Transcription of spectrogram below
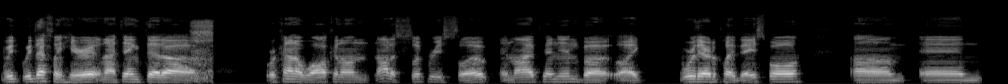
We we definitely hear it, and I think that uh, we're kind of walking on not a slippery slope, in my opinion, but like we're there to play baseball. Um, and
